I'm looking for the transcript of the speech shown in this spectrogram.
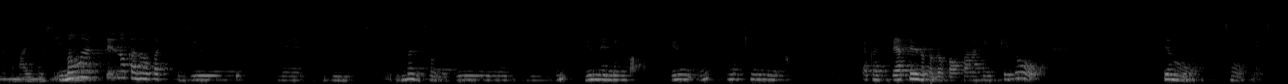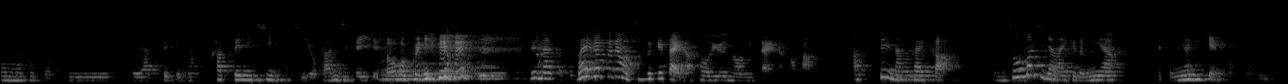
なんか毎年今はやってるのかどうかちょっと10年11今でそうね10年 10, 10年目か。10ん？今9年目か。だからちょっとやってるのかどうかわからへんけどでもそうねそんなことをずーっとやっててなんか勝手にシンパシーを感じていて東北に。でなんか大学でも続けたいなそういうのみたいなのがあって何回かあの相馬市じゃないけど宮,、えっと、宮城県の方に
